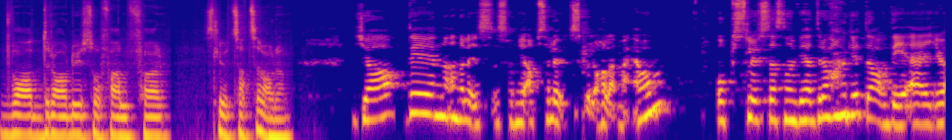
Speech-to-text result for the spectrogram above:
vad drar du i så fall för slutsatser av den? Ja, det är en analys som jag absolut skulle hålla med om. Och slutsatsen vi har dragit av det är ju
